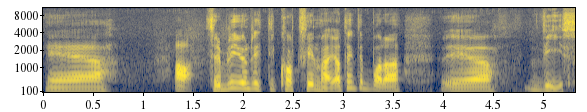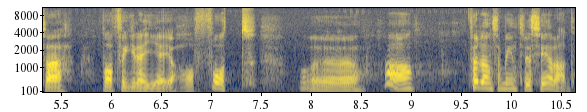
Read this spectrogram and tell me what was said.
Eh, ja, så det blir ju en riktigt kort film här. Jag tänkte bara eh, visa vad för grejer jag har fått. Eh, ja, för den som är intresserad.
